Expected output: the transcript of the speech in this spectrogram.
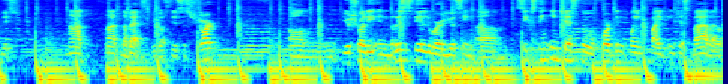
this not not the best because this is short. Um, usually in real steel, we're using um, 16 inches to 14.5 inches barrel.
